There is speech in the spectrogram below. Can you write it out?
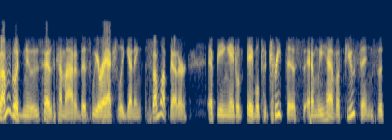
some good news has come out of this. We are actually getting somewhat better at being able able to treat this and we have a few things that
